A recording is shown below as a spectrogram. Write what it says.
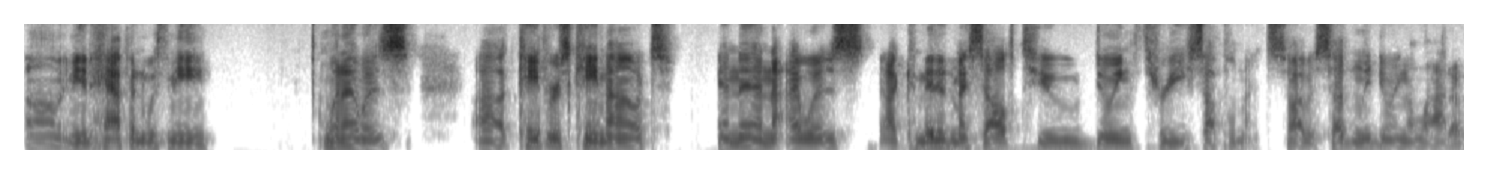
Um, I mean, it happened with me when I was uh, Capers came out, and then I was I committed myself to doing three supplements. So I was suddenly doing a lot of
